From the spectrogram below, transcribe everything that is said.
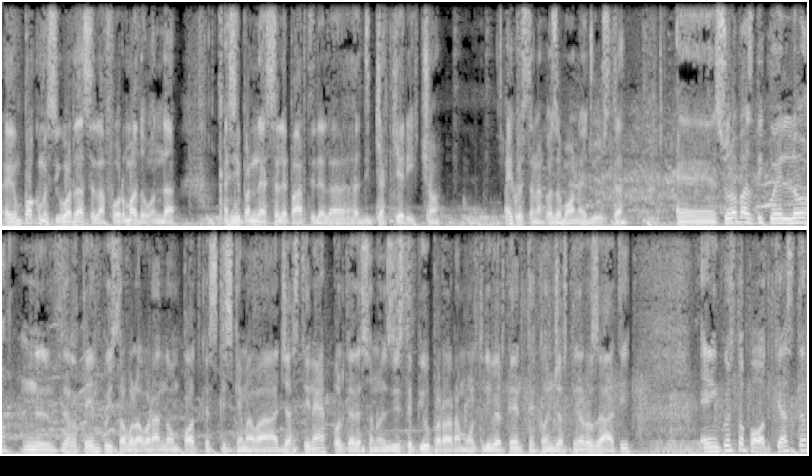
è un po' come se si guardasse la forma d'onda e si prendesse le parti della, di chiacchiericcio e questa è una cosa buona e giusta. Eh, sulla base di quello, nel frattempo io stavo lavorando a un podcast che si chiamava Justin Apple, che adesso non esiste più, però era molto divertente, con Justin Rosati, e in questo podcast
